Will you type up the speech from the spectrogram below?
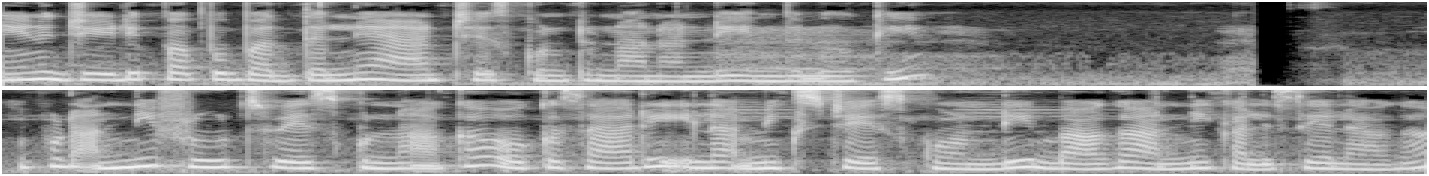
నేను జీడిపప్పు బద్దల్ని యాడ్ చేసుకుంటున్నానండి ఇందులోకి. ఇప్పుడు అన్ని ఫ్రూట్స్ వేసుకున్నాక ఒకసారి ఇలా మిక్స్ చేసుకోండి బాగా అన్నీ కలిసేలాగా.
